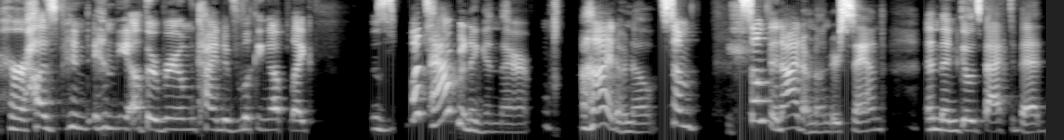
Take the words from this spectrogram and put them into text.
her husband in the other room, kind of looking up like, What's happening in there? I don't know. Some something I don't understand. And then goes back to bed.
